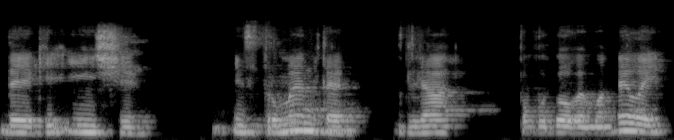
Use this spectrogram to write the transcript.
деякі інші інструменти для побудови моделей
